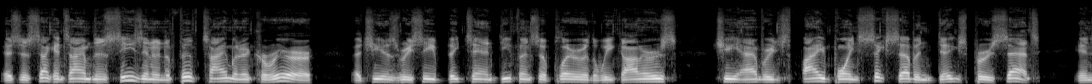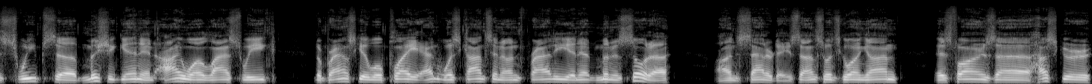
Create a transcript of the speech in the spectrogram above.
It's the second time this season and the fifth time in her career that she has received Big Ten Defensive Player of the Week honors. She averaged 5.67 digs per set in sweeps of Michigan and Iowa last week. Nebraska will play at Wisconsin on Friday and at Minnesota on Saturday. So that's what's going on as far as uh, Husker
